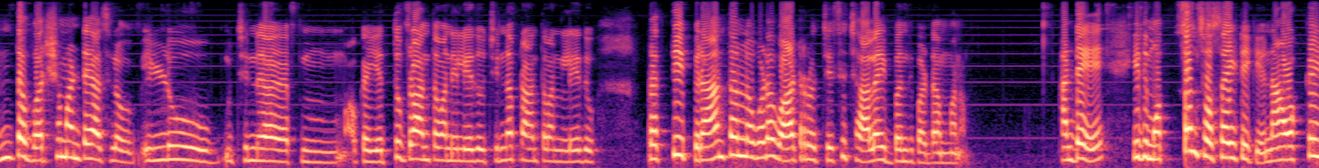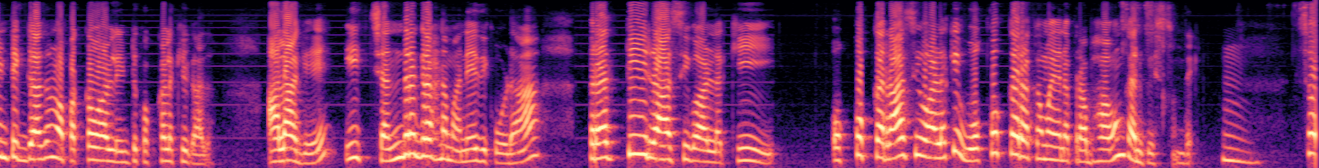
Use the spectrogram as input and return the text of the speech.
ఎంత వర్షం అంటే అసలు ఇళ్ళు చిన్న ఒక ఎత్తు ప్రాంతం అని లేదు చిన్న ప్రాంతం అని లేదు. ప్రతి ప్రాంతంలో కూడా వాటర్ వచ్చేసి చాలా ఇబ్బంది పడ్డాం మనం. అంటే ఇది మొత్తం సొసైటీకి నా ఒక్క ఇంటికి కాదు నా పక్క వాళ్ళ ఇంటికి ఒక్కళ్ళకి కాదు. అలాగే ఈ చంద్రగ్రహణం అనేది కూడా ప్రతి రాశి వాళ్ళకి ఒక్కొక్క రాశి వాళ్ళకి ఒక్కొక్క రకమైన ప్రభావం కనిపిస్తుంది. సో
